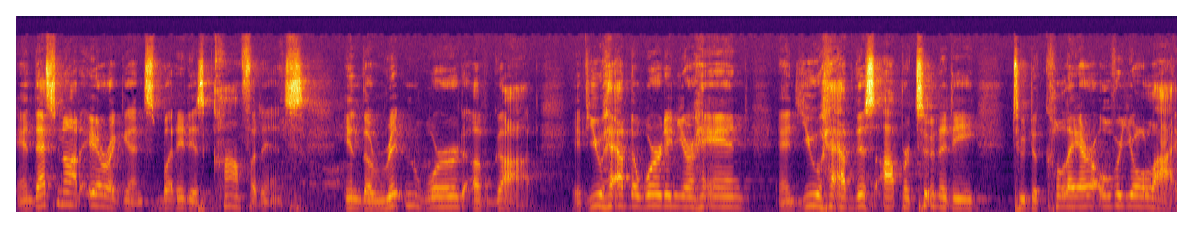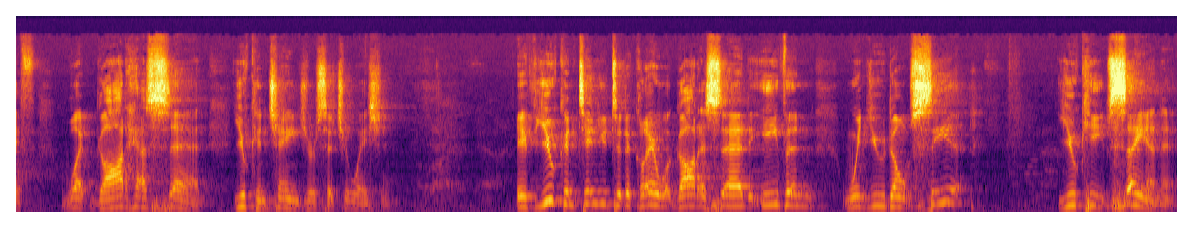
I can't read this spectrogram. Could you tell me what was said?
And that's not arrogance, but it is confidence in the written word of God. If you have the word in your hand and you have this opportunity to declare over your life what God has said, you can change your situation. If you continue to declare what God has said, even when you don't see it, you keep saying it.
